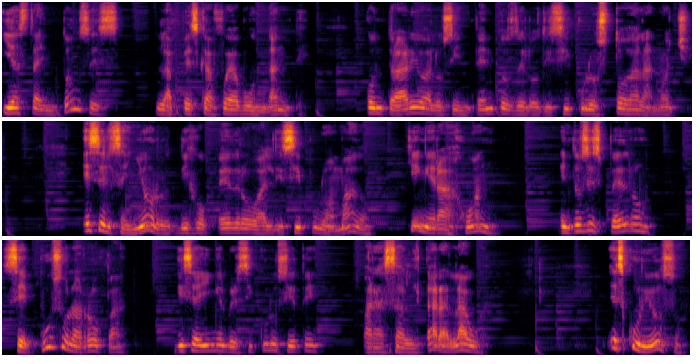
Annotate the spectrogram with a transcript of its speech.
Y hasta entonces la pesca fue abundante, contrario a los intentos de los discípulos toda la noche. Es el Señor, dijo Pedro al discípulo amado, quien era Juan. Entonces Pedro se puso la ropa dice ahí en el versículo 7, para saltar al agua. Es curioso,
